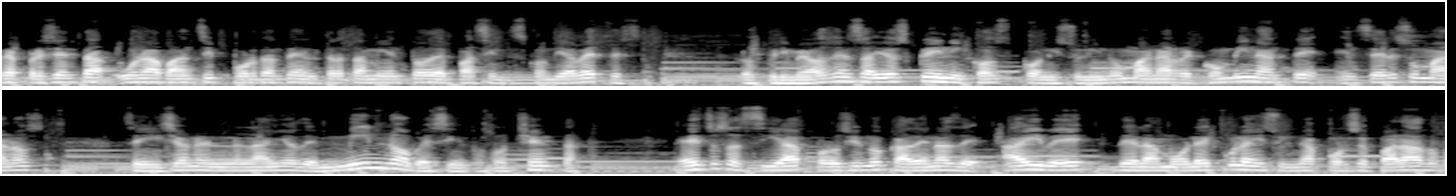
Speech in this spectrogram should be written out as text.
representa un avance importante en el tratamiento de pacientes con diabetes. Los primeros ensayos clínicos con insulina humana recombinante en seres humanos se iniciaron en el año de 1980. Esto se hacía produciendo cadenas de A y B de la molécula de insulina por separado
